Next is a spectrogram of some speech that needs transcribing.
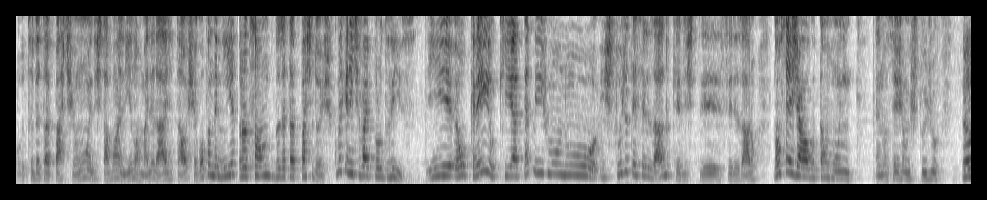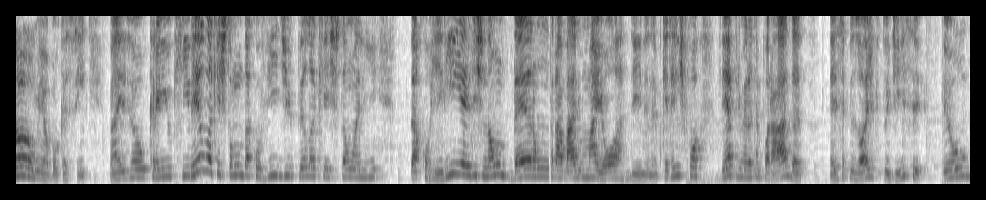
o To The Top Parte 1, eles estavam ali, normalidade e tal. Chegou a pandemia, produção do The Top Parte 2. Como é que a gente vai produzir isso? E eu creio que até mesmo no estúdio terceirizado que eles terceirizaram, não seja algo tão ruim, né? não seja um estúdio tão meia boca assim. Mas eu creio que pela questão da Covid, pela questão ali da correria, eles não deram um trabalho maior dele, né? Porque se a gente for ver a primeira temporada, esse episódio que tu disse, eu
